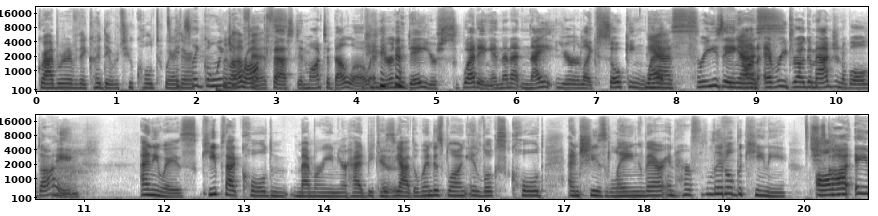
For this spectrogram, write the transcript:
grabbed whatever they could. They were too cold to wear it's their. It's like going to outfits. Rockfest in Montebello, and during the day you're sweating, and then at night you're like soaking wet, Yes. freezing on every drug imaginable, dying. Anyways, keep that cold memory in your head because Yeah. yeah, the wind is blowing. It looks cold, and she's laying there in her little bikini. She's all got a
